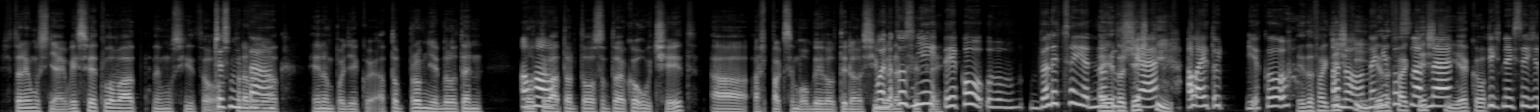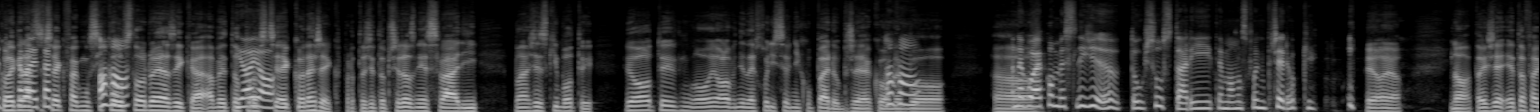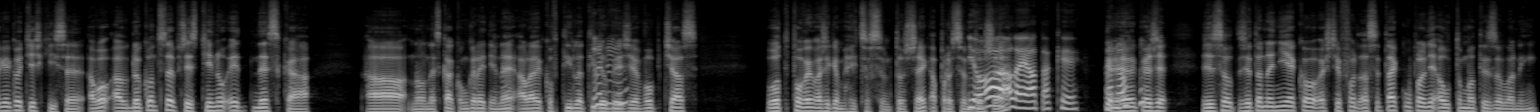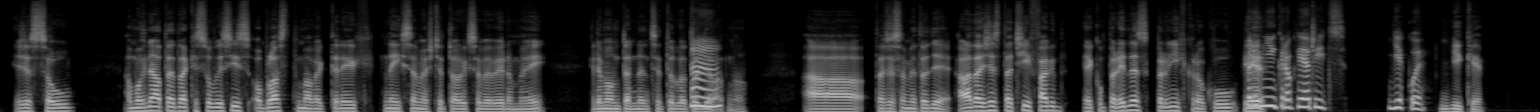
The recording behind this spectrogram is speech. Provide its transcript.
že to nemusí nějak vysvětlovat, nemusí to ospravedlňovat, jenom poděkuje. A to pro mě byl ten Aha. motivátor toho se to jako učit a až pak jsem objevil ty další ono benefity. to zní jako uh, velice jednoduše, je to těžký. ale je to jako... Je to fakt těžký, ano, není je to, to fakt snadné, těžký. Jako, když že kolikrát se tak... člověk fakt musí Aha. kousnout do jazyka, aby to jo, prostě jo. jako neřekl, protože to přirozeně svádí, máš hezký boty. Jo, ty, no ale nechodí se v nich úplně dobře, jako, Aha. nebo... Uh... Nebo jako myslíš, že to už jsou starý, ty mám aspoň tři roky. jo, jo. No, takže je to fakt jako těžký se. A, a dokonce přistihnu i dneska, a no dneska konkrétně ne, ale jako v této mm-hmm. době, že občas odpovím a říkám, hej, co jsem to řekl a proč jsem jo, to řekl? Jo, ale já taky. Ano. jako, že, že, jsou, že to není jako ještě furt asi tak úplně automatizovaný, že jsou, a možná to je taky souvisí s oblastma, ve kterých nejsem ještě tolik sebevědomý, kde mám tendenci tohle mm. dělat, no. A takže se mi to děje. Ale takže stačí fakt, jako jeden z prvních kroků je... První krok je říct, Děkuji. Díky.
